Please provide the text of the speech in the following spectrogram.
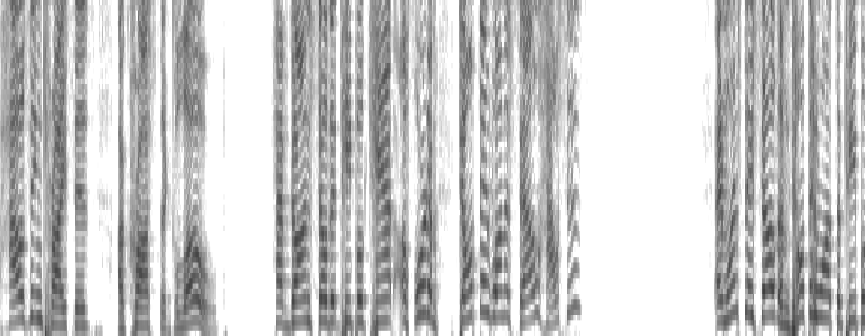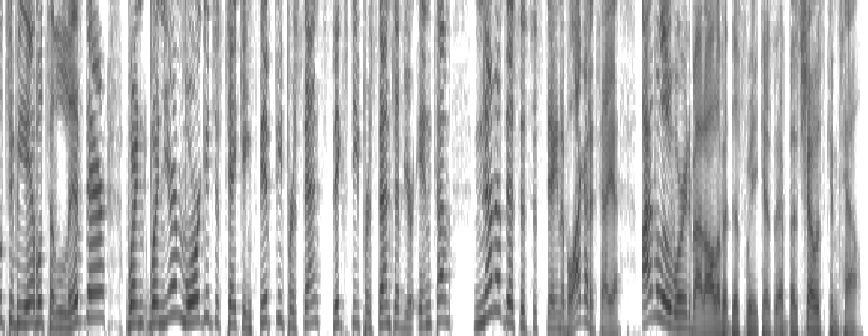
Housing prices across the globe have gone so that people can't afford them. Don't they want to sell houses? And once they sell them, don't they want the people to be able to live there? When when your mortgage is taking 50%, 60% of your income, none of this is sustainable. I got to tell you, I'm a little worried about all of it this week as if the shows can tell.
